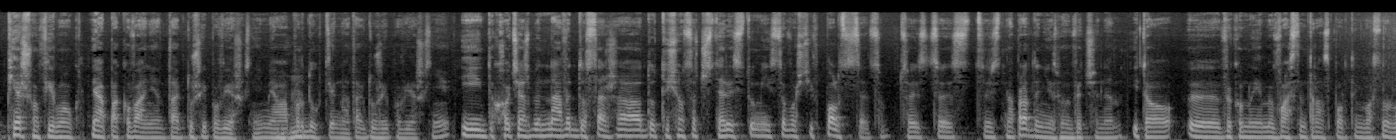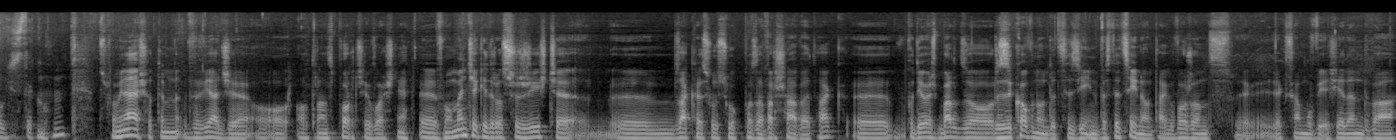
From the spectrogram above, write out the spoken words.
pierwszą firmą, która miała pakowanie na tak dużej powierzchni, miała mhm. produkcję na tak dużej powierzchni i chociażby nawet dostarcza do 1400 miejscowości w Polsce, co, co, jest, co, jest, co jest naprawdę niezłym wyczynem. I to y, wykonujemy własnym transportem, własną logistyką. Mhm. Wspominałeś o tym wywiadzie, o, o transporcie właśnie. Y, w momencie, kiedy rozszerzyliście y, zakres usług poza Warszawę, tak, y, podjąłeś bardzo ryzykowną decyzję inwestycyjną, tak, wożąc, jak sam mówiłeś, jeden, dwa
